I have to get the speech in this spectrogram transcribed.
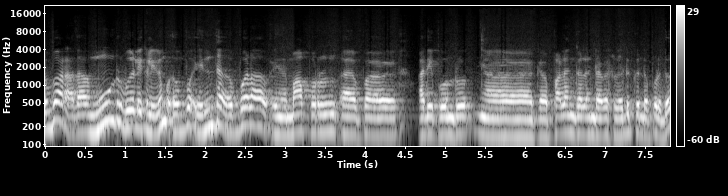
எவ்வாறு அதாவது மூன்று வேலைகளிலும் எவ்வ எந்த எவ்வளவு மாப்பொருள் அதே போன்று க- பழங்கள் என்றவர்கள் எடுக்கின்ற பொழுது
